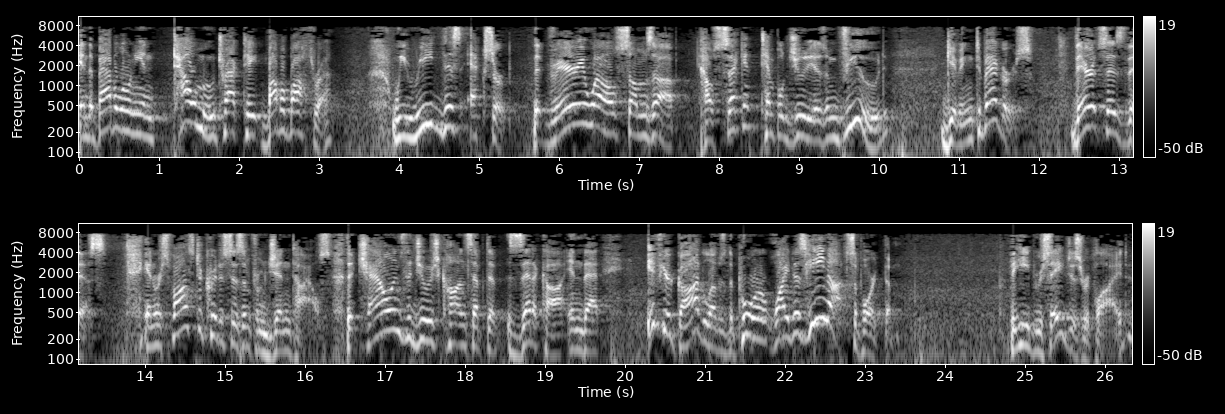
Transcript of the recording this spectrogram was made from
In the Babylonian Talmud tractate Baba Batra, we read this excerpt that very well sums up how Second Temple Judaism viewed giving to beggars. There it says this in response to criticism from Gentiles that challenged the Jewish concept of tzedakah in that if your God loves the poor, why does he not support them? The Hebrew sages replied,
